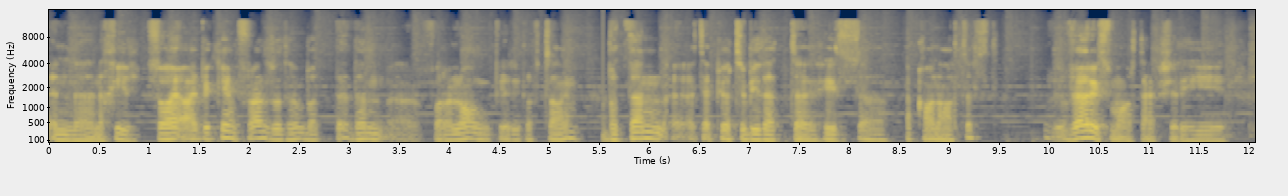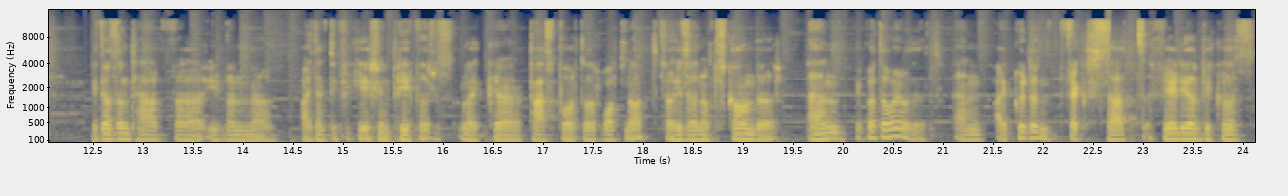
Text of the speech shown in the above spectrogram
in uh, Nakheel. So I, I, became friends with him, but then uh, for a long period of time. But then uh, it appeared to be that uh, he's uh, a con artist, very smart actually. He he doesn't have uh, even identification papers like passport or whatnot. So he's an absconder and I got away with it. And I couldn't fix that failure because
